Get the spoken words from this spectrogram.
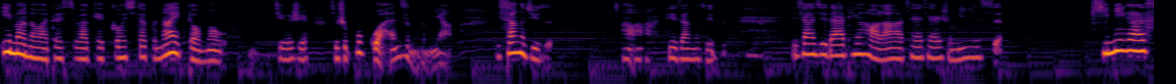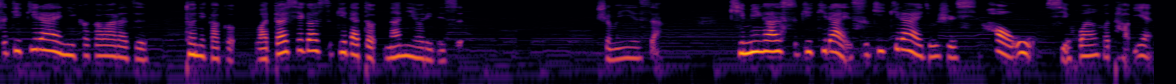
今の私は結婚したくないと思う。这个是就是不管怎么怎么样。第三个句子啊，第三个句子，第三句大家听好了啊，猜猜是什么意思？君が好き嫌いに関わらず、とにかく私が好きだと何よりです。什么意思啊？君が好き嫌い，好き嫌い就是好恶、喜欢和讨厌。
